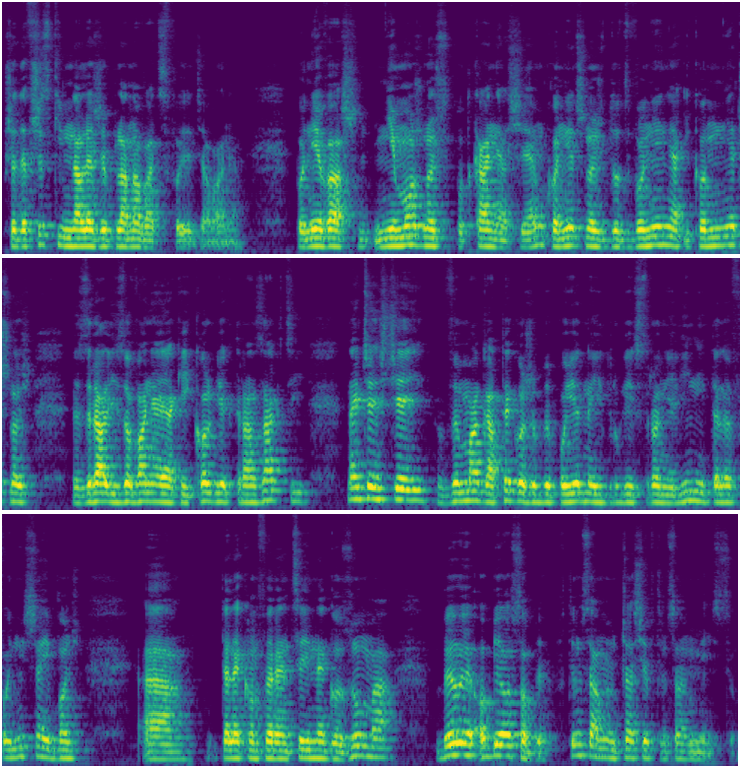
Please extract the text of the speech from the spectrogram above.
Przede wszystkim należy planować swoje działania ponieważ niemożność spotkania się, konieczność dodzwonienia i konieczność zrealizowania jakiejkolwiek transakcji najczęściej wymaga tego, żeby po jednej i drugiej stronie linii telefonicznej bądź a, telekonferencyjnego Zooma były obie osoby w tym samym czasie, w tym samym miejscu.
